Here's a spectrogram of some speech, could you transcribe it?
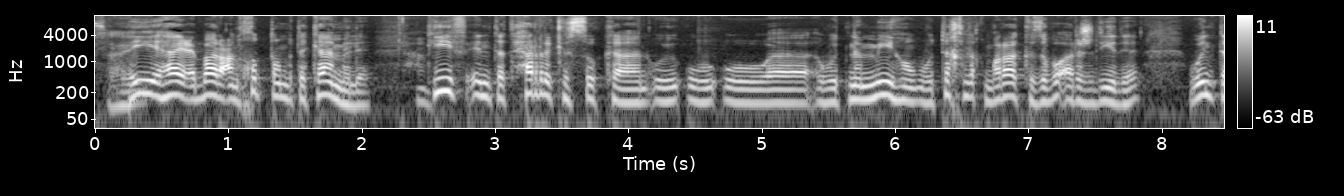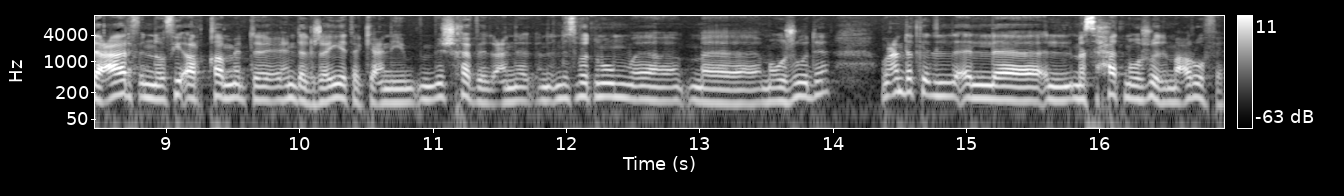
صحيح. هي هاي عبارة عن خطة متكاملة. نعم. كيف أنت تحرك السكان و و و وتنميهم وتخلق مراكز وبؤر جديدة وأنت عارف إنه في أرقام أنت عندك جايتك يعني مش خفت يعني نسبة نمو موجودة وعندك المساحات موجودة معروفة.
